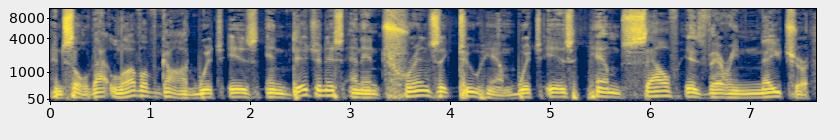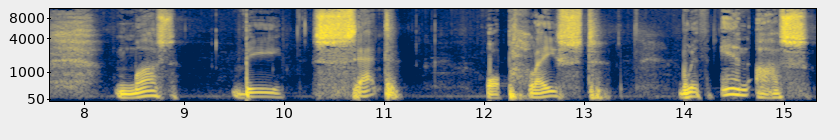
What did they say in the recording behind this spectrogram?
And so that love of God, which is indigenous and intrinsic to Him, which is Himself, His very nature, must be set or placed within us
